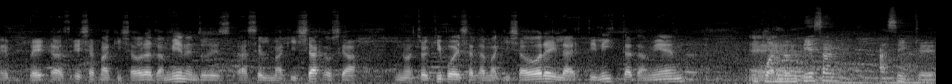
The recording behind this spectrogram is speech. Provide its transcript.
eh, ella es maquilladora también, entonces hace el maquillaje, o sea, nuestro equipo ella es la maquilladora y la estilista también. Y cuando eh, empiezan, así que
